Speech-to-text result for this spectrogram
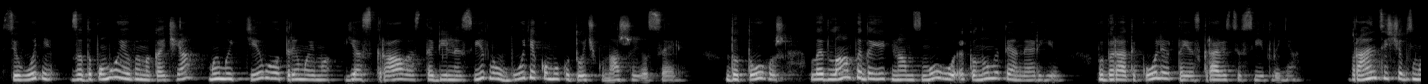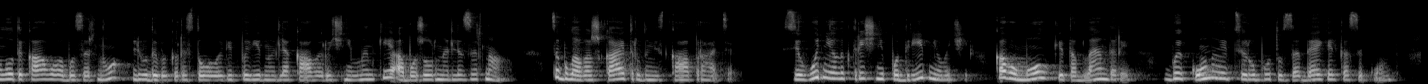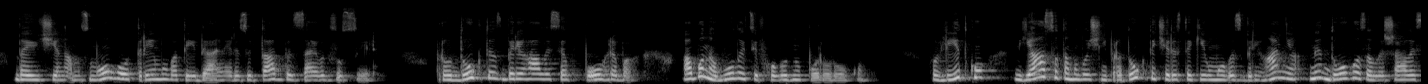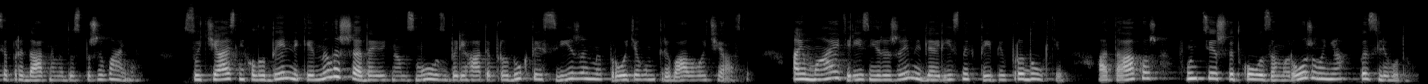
Сьогодні за допомогою вимикача ми миттєво отримуємо яскраве стабільне світло в будь-якому куточку нашої оселі. До того ж, LED-лампи дають нам змогу економити енергію, вибирати колір та яскравість освітлення. Вранці, щоб змолоти каву або зерно, люди використовували відповідно для кави ручні млинки або жорна для зерна. Це була важка і трудомістка праця. Сьогодні електричні подрібнювачі, кавомолки та блендери виконують цю роботу за декілька секунд, даючи нам змогу отримувати ідеальний результат без зайвих зусиль. Продукти зберігалися в погребах або на вулиці в холодну пору року. Влітку м'ясо та молочні продукти через такі умови зберігання недовго залишалися придатними до споживання. Сучасні холодильники не лише дають нам змогу зберігати продукти свіжими протягом тривалого часу, а й мають різні режими для різних типів продуктів, а також функції швидкого заморожування без льоду.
